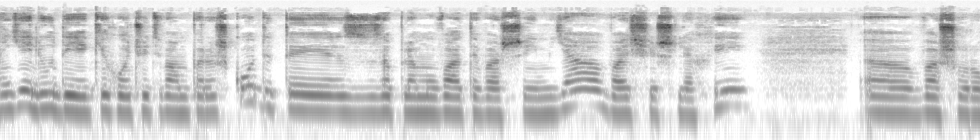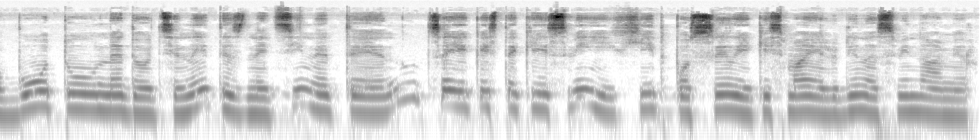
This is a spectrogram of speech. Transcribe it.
Є люди, які хочуть вам перешкодити, заплямувати ваше ім'я, ваші шляхи, е, вашу роботу, недооцінити, знецінити. Ну, Це якийсь такий свій хід, посил, якийсь має людина свій намір.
